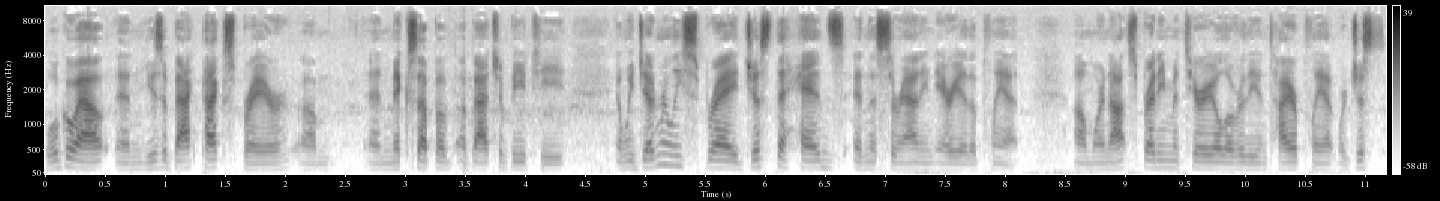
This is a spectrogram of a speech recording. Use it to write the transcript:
we'll go out and use a backpack sprayer um, and mix up a, a, batch of BT, and we generally spray just the heads and the surrounding area of the plant. Um, we're not spreading material over the entire plant. We're just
